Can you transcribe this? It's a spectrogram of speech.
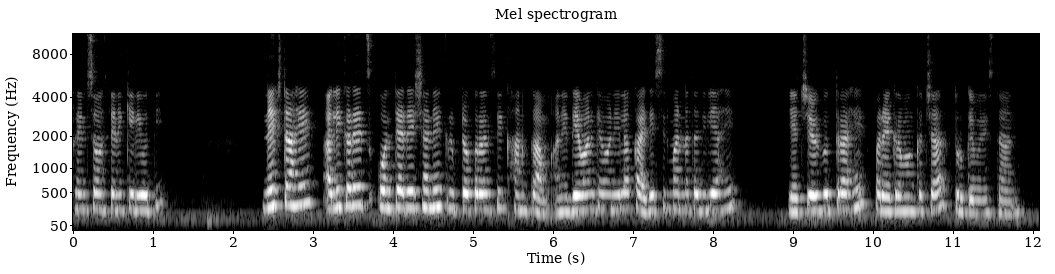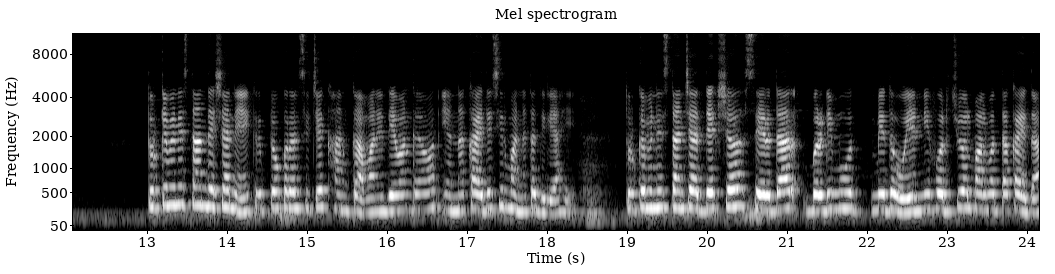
फ्रेंच संस्थेने केली होती. नेक्स्ट आहे अलीकडेच कोणत्या देशाने क्रिप्टोकरन्सी खाणकाम आणि देवाणघेवाणीला कायदेशीर मान्यता दिली आहे? याचे योग्य उत्तर आहे पर्याय क्रमांक चार तुर्कमेनिस्तान. तुर्कमेनिस्तान देशाने क्रिप्टोकरन्सीचे खाणकाम आणि देवाणघेवाण यांना कायदेशीर मान्यता दिली आहे. तुर्कमेनिस्तानचे अध्यक्ष सेरदार मेधो यांनी व्हर्च्युअल मालमत्ता कायदा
